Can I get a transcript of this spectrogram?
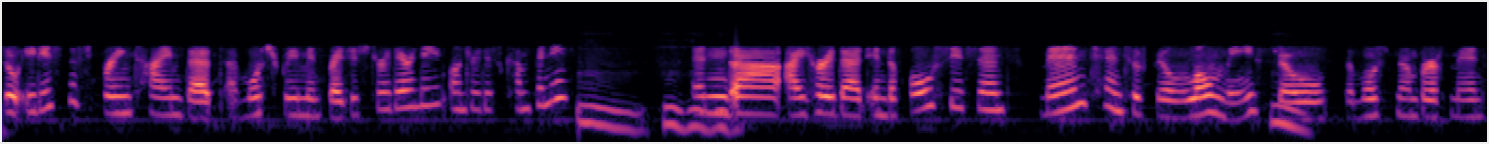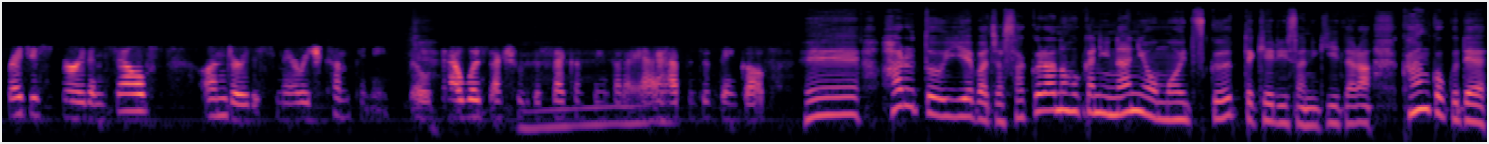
So it is the springtime that uh, most women register their name under this company. Mm, mhm. And uh, I heard that in the fall season, men tend to feel lonely, so the most number of men register themselves under this marriage company. So that was actually the second thing that I, I happened to think of. へえ春といえばじゃあ桜の他に何を思いつく？ってケリーさんに聞いたら韓国で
